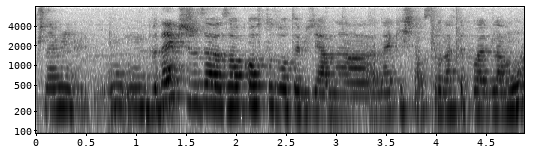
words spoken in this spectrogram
przynajmniej, mm, wydaje mi się, że za, za około 100 zł widziałam na, na jakichś tam stronach typu Glamour.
